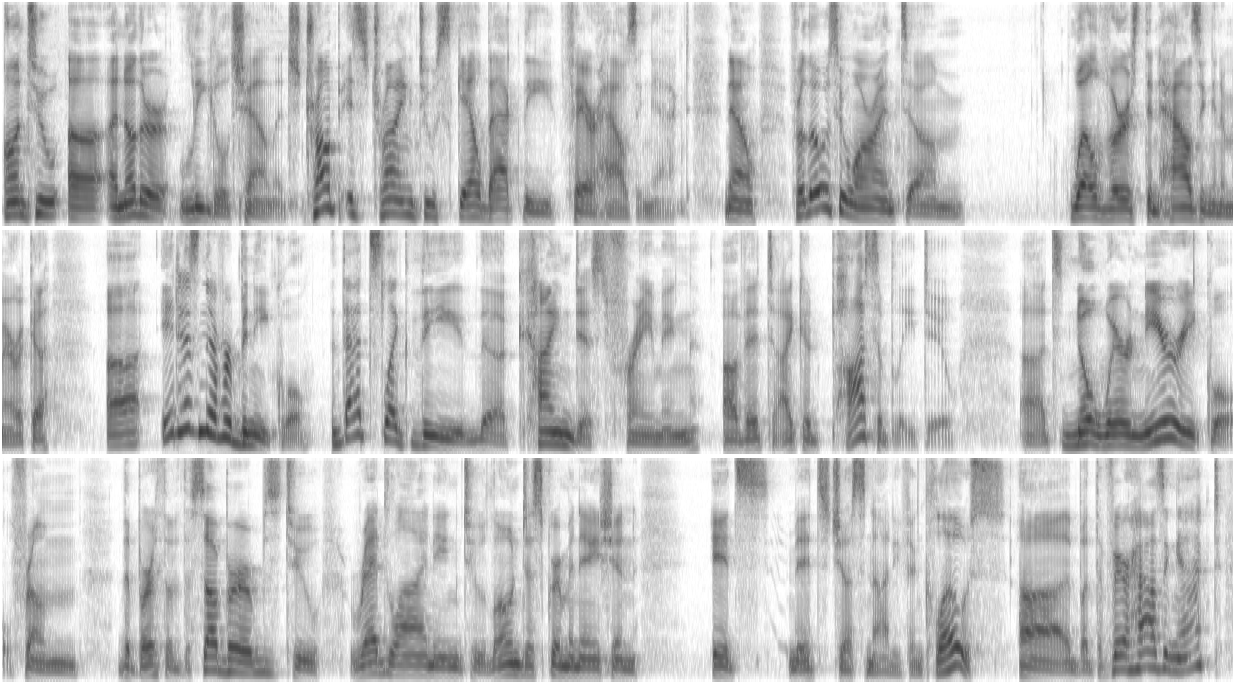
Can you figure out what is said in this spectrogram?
Onto uh, another legal challenge. Trump is trying to scale back the Fair Housing Act. Now, for those who aren't um, well versed in housing in America, uh, it has never been equal. That's like the the kindest framing of it I could possibly do. Uh, it's nowhere near equal from the birth of the suburbs to redlining to loan discrimination. It's it's just not even close. Uh, but the Fair Housing Act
